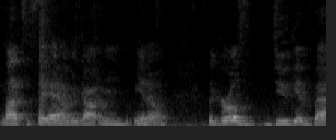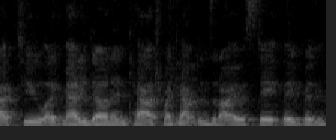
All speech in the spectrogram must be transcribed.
not to say I haven't gotten, you know, the girls do give back to like Maddie Mhm. Dunn and Cash, my captains at Iowa State. They've been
